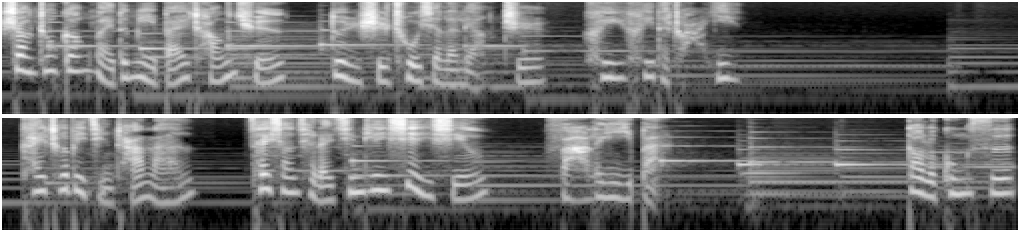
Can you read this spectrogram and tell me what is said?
上周刚买的米白长裙，顿时出现了两只黑黑的爪印。开车被警察拦，才想起来今天限行，罚了一百。到了公司，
